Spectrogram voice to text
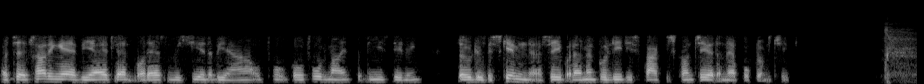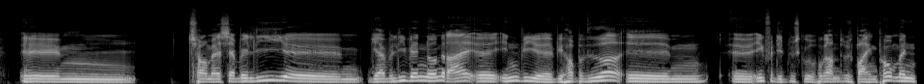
Og til betragtning af, at vi er et land, hvor det er, som vi siger, at vi har utro, gået utrolig meget ind på ligestilling, så er det jo beskæmmende at se, hvordan man politisk faktisk håndterer den her problematik. Øhm, Thomas, jeg vil lige, øh, jeg vil lige vende noget med dig, øh, inden vi, øh, vi hopper videre. Øh, øh, ikke fordi du skal ud af programmet, du skal bare hænge på, men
